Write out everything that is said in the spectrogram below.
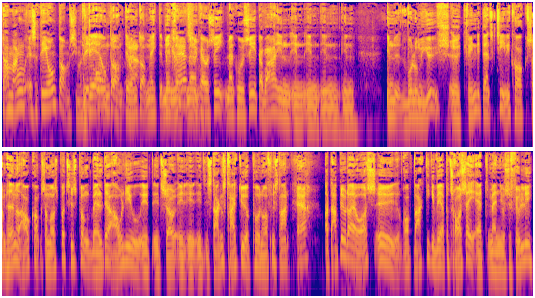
der, er mange, altså det er ungdom, Simon. Jamen, det, er ungdom, det er ja. ungdom, ikke? Det Men, er men man kan jo se, man kunne jo se, der var en, en, en, en, en, en voluminøs øh, kvindelig dansk tv-kok, som havde noget afkom, som også på et tidspunkt valgte at aflive et, et, et, et, et stakkels trækdyr på en offentlig strand. Ja, Og der blev der jo også øh, råbt vagt i gevær, på trods af, at man jo selvfølgelig...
